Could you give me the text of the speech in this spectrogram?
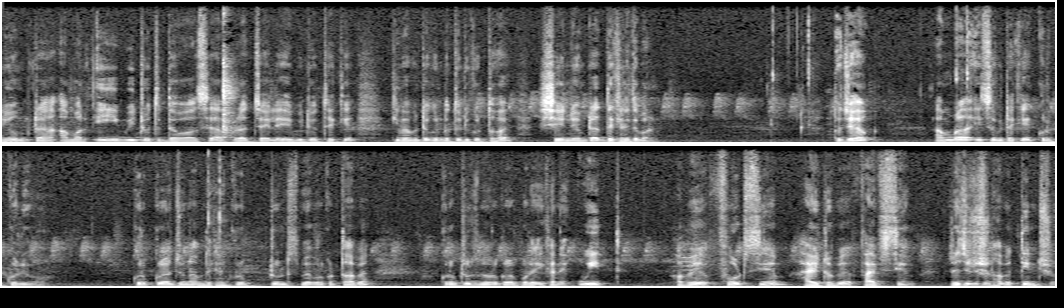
নিয়মটা আমার এই ভিডিওতে দেওয়া আছে। আপনারা চাইলে এই ভিডিও থেকে কীভাবে টোকেনটা তৈরি করতে হয়, সেই নিয়মটা দেখে নিতে পারেন। তো যাই হোক, আমরা এই ছবিটাকে গ্রুপ করিব গ্রুপ করার জন্য আমাদের এখানে গ্রুপ টুলস ব্যবহার করতে হবে। গ্রুপ টুলস ব্যবহার করার পরে এখানে উইথ হবে ফোর সিএম হাইট হবে ফাইভ সিএম রেজলিউশন হবে তিনশো।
